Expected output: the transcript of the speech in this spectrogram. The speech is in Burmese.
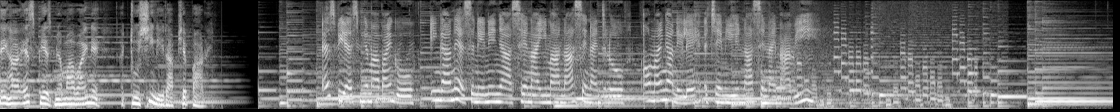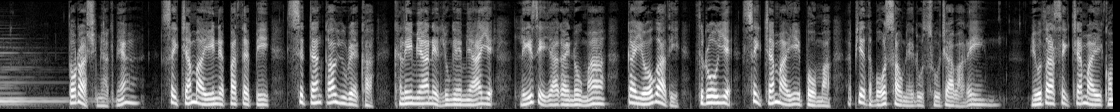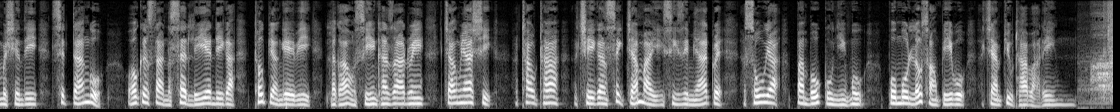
သင်ဟာ SPS မြန်မာပိုင်းနဲ့အတူရှိနေတာဖြစ်ပါတယ် SBS မြန်မာပိုင်းကို အင်ကာနဲ့စနေနေ့ည10:00နာရီမှနားဆင်နိုင်တယ်လို့အွန်လိုင်းကနေလည်းအချိန်မီနားဆင်နိုင်ပါပြီ။တော်ရရှိမြခင်ဗျာစိတ်ချမ်းသာရေးနဲ့ပတ်သက်ပြီးစစ်တမ်းကောက်ယူတဲ့အခါကလေးများနဲ့လူငယ်များရဲ့40ရာခိုင်နှုန်းမှာ ကပ်ရောဂါသည်သူတို့ရဲ့စိတ်ချမ်းသာရေးအပေါ်မှာအပြည့်သဘောဆောင်တယ်လို့ဆိုကြပါတယ်။မြို့သားစိတ်ချမ်းသာရေးကော်မရှင်သည်စစ်တမ်းကိုဩဂတ်စ်24ရက်နေ့ကထုတ်ပြန်ခဲ့ပြီး၎င်းစီရင်ခန်းစာတွင်အကြောင်းများရှိ အထောက်ထားအခြေခံစိတ်ချမ်းသာရေးအစီအစဉ်များအတွက်အစိုးရပံ့ပိုးကူညီမှုပုံမလှုပ်ဆောင်ပေးဖို့အကြံပြုထားပါတယ်။။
